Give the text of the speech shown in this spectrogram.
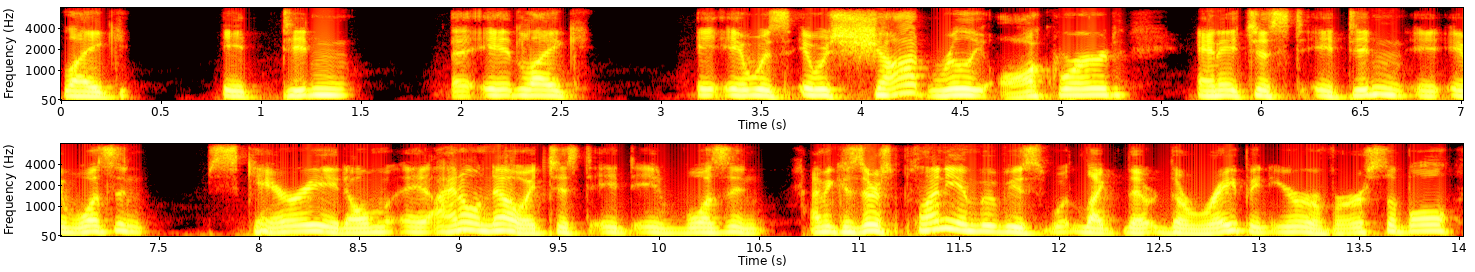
like it didn't, it like it, it was it was shot really awkward, and it just it didn't it, it wasn't scary. It almost I don't know. It just it it wasn't. I mean, because there's plenty of movies like the the rape and Irreversible.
